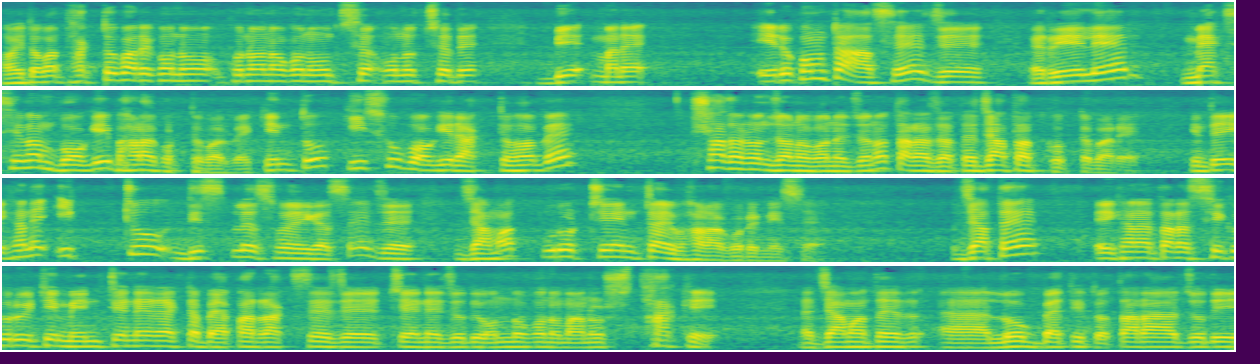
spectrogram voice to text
হয়তো বা থাকতে পারে কোনো কোনো না কোনো অনুচ্ছেদে। মানে এরকমটা আছে যে রেলের ম্যাক্সিমাম বগি ভাড়া করতে পারবে, কিন্তু কিছু বগি রাখতে হবে সাধারণ জনগণের জন্য তারা যাতে যাতায়াত করতে পারে। কিন্তু এখানে একটু ডিসপ্লেস হয়ে গেছে যে জামাত পুরো ট্রেনটাই ভাড়া করে নিছে। যাতে এখানে তারা সিকিউরিটি মেনটেনের একটা ব্যাপার রাখছে যে ট্রেনে যদি অন্য কোনো মানুষ থাকে, জামাতের লোক ব্যতীত, তারা যদি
